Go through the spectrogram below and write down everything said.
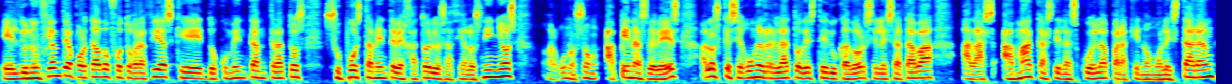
El denunciante ha aportado fotografías que documentan tratos supuestamente vejatorios hacia los niños, algunos son apenas bebés, a los que según el relato de este educador se les ataba a las hamacas de la escuela para que no molestaran,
